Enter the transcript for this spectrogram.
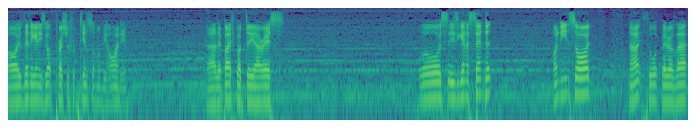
Oh, then again, he's got pressure from Tinselman behind him. Uh, they've both got DRS. Oh, is, he going to send it? On the inside? No, thought better of that.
